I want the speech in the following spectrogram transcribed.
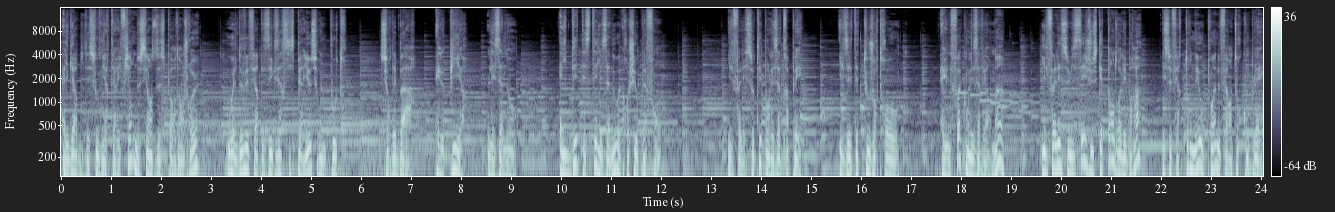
Elle garde des souvenirs terrifiants de séances de sport dangereux où elle devait faire des exercices périlleux sur une poutre, sur des barres, et le pire, les anneaux. Elle détestait les anneaux accrochés au plafond. Il fallait sauter pour les attraper. Ils étaient toujours trop hauts et une fois qu'on les avait en main, il fallait se hisser jusqu'à tendre les bras et se faire tourner au point de faire un tour complet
